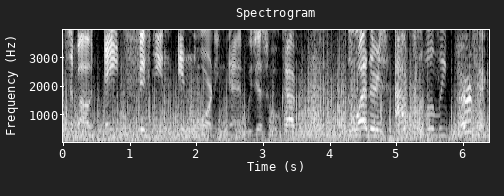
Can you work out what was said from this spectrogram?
It's about 8.15 in the morning and we just woke up. The weather is absolutely perfect.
